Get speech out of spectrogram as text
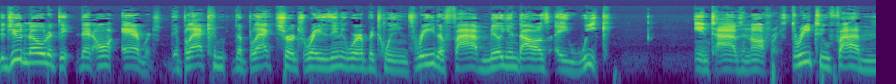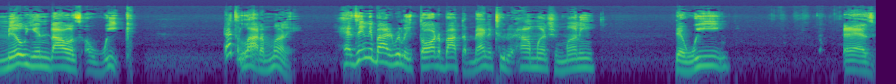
Did you know that the, that on average the black the black church raises anywhere between three to five million dollars a week in tithes and offerings? Three to five million dollars a week. That's a lot of money. Has anybody really thought about the magnitude of how much money that we as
